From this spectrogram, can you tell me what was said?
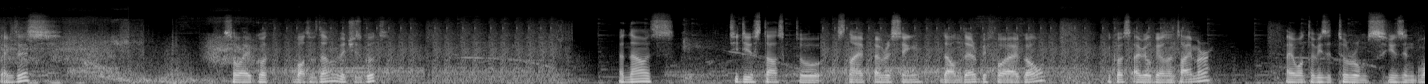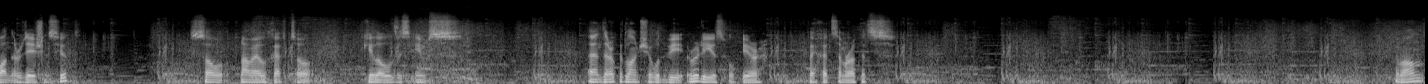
Like this. So I got both of them, which is good. And now it's tedious task to snipe everything down there before I go, because I will be on a timer. I want to visit two rooms using one radiation suit. So now I'll have to kill all these imps. And the rocket launcher would be really useful here, if I had some rockets. Come on,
